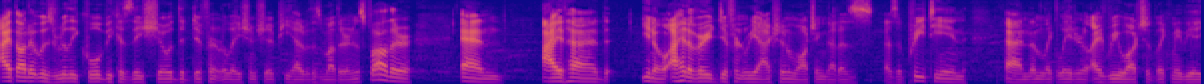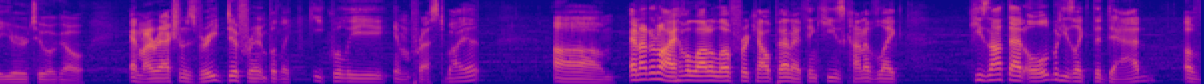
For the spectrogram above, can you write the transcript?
I thought it was really cool because they showed the different relationship he had with his mother and his father, and I've had you know I had a very different reaction watching that as as a preteen, and then like later I rewatched it like maybe a year or two ago, and my reaction was very different, but like equally impressed by it. Um, and I don't know, I have a lot of love for Kal Penn. I think he's kind of like he's not that old, but he's like the dad of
